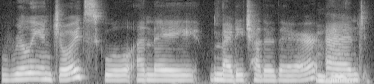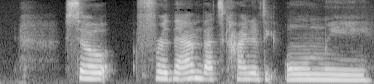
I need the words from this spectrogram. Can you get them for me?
really enjoyed school and they met each other there. Mm-hmm. And so for them, that's kind of the only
